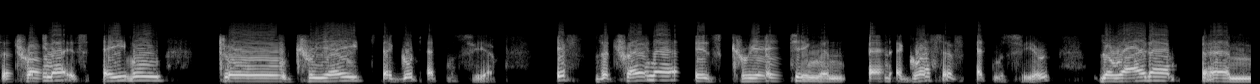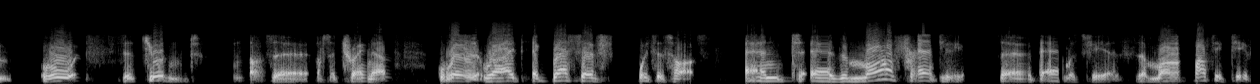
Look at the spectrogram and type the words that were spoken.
the trainer is able to create a good atmosphere. If the trainer is creating an, an aggressive atmosphere, the rider um, who is the student of the of the trainer will ride aggressive with his horse. And uh, the more friendly the, atmosphere is, the more positive,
